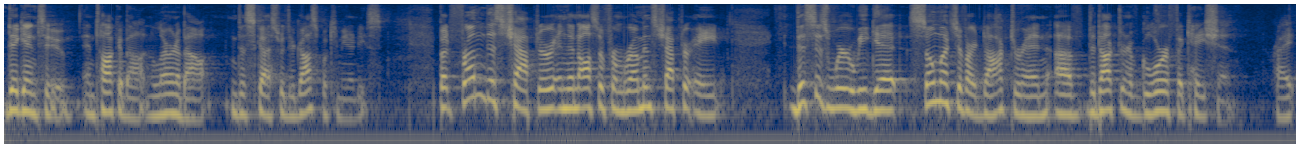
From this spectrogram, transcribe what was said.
dig into and talk about and learn about and discuss with your gospel communities. But from this chapter, and then also from Romans chapter 8, this is where we get so much of our doctrine of the doctrine of glorification, right?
